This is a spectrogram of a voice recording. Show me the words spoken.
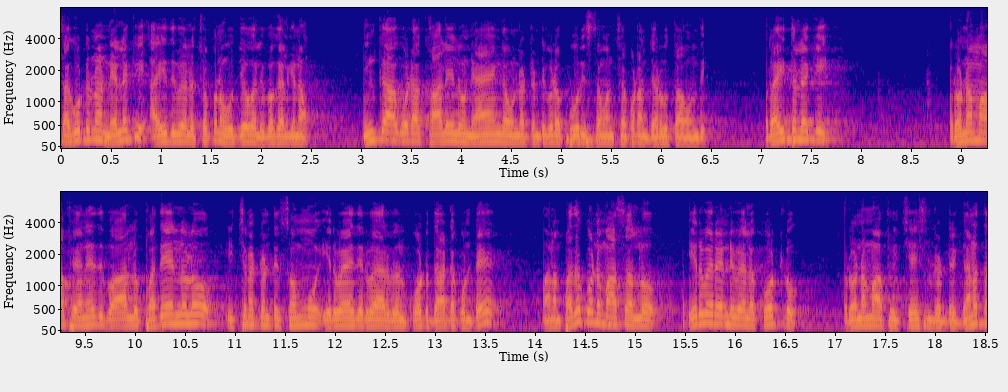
సగటున నెలకి ఐదు వేల చొప్పున ఉద్యోగాలు ఇవ్వగలిగినాం. ఇంకా కూడా ఖాళీలు న్యాయంగా ఉన్నటువంటి కూడా పూరిస్తామని చెప్పడం జరుగుతూ ఉంది. రైతులకి రుణమాఫీ అనేది వాళ్ళు పదేళ్ళలో ఇచ్చినటువంటి సొమ్ము ఇరవై ఐదు ఇరవై ఆరు వేల కోట్లు దాటకుంటే మనం పదకొండు మాసాల్లో ఇరవై రెండు వేల కోట్లు రుణమాఫీ చేసినటువంటి ఘనత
